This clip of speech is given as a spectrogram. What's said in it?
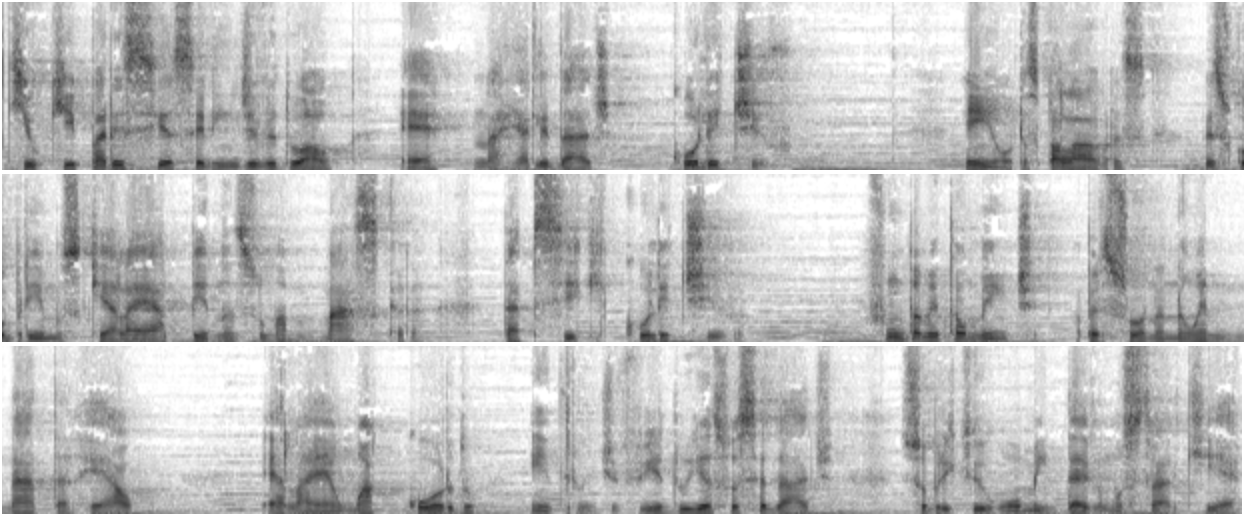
que o que parecia ser individual é, na realidade, coletivo. Em outras palavras, descobrimos que ela é apenas uma máscara da psique coletiva. Fundamentalmente, a persona não é nada real. Ela é um acordo entre o indivíduo e a sociedade sobre que o homem deve mostrar que é.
